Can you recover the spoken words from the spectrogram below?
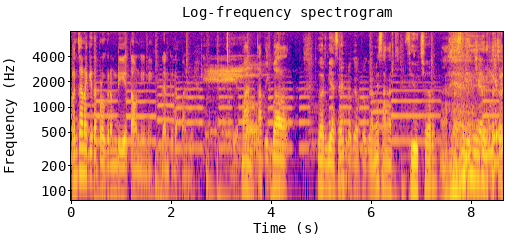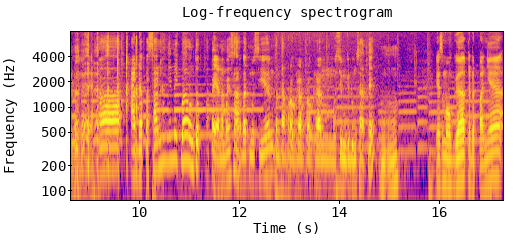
rencana kita program di tahun ini dan ke depannya. Gitu. Mantap Iqbal. Luar biasa ya program-programnya sangat future. Future. Mungkin Seru banget ya. eh, ada pesan mungkin nih Bang untuk apa ya namanya sahabat museum tentang program-program Museum Gedung Sate. Mm-mm. Ya semoga ke depannya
